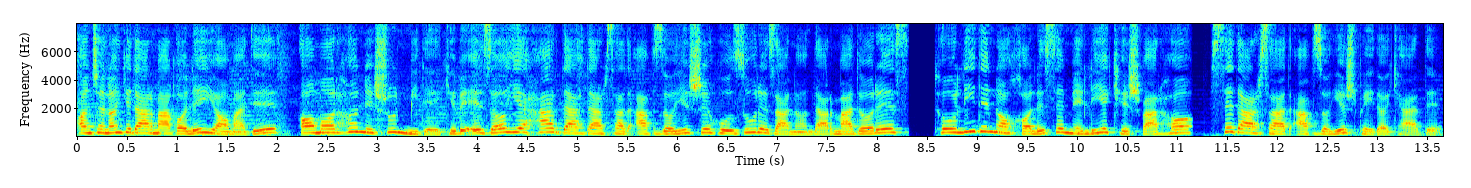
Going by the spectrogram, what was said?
آنچنان که در مقاله ای آمده آمارها نشون میده که به ازای هر ده درصد افزایش حضور زنان در مدارس تولید ناخالص ملی کشورها 3 درصد افزایش پیدا کرده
